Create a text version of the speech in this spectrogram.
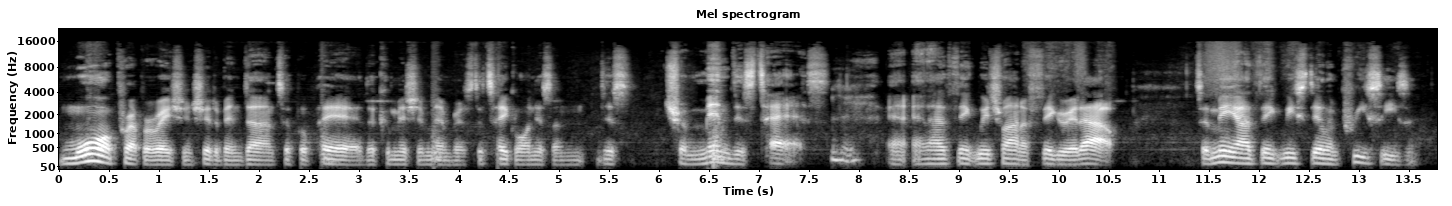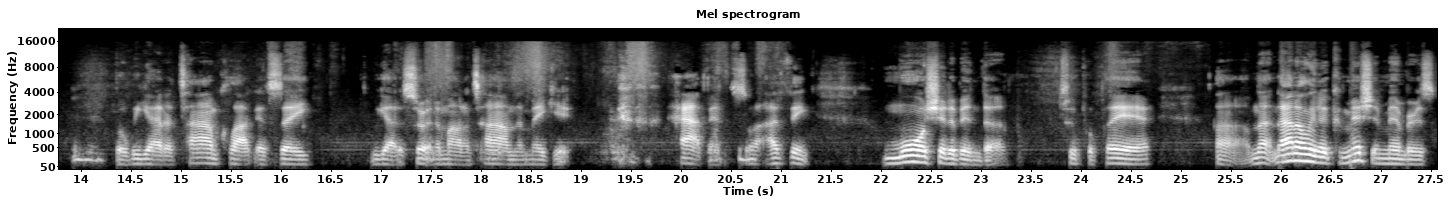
more preparation should have been done to prepare the commission members to take on this um, this tremendous task. Mhm. And, and I think we're trying to figure it out. To me, I think we still in preseason, Mhm. but we got a time clock that say we got a certain amount of time to make it happen. So I think more should have been done to prepare um, not not only the commission members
